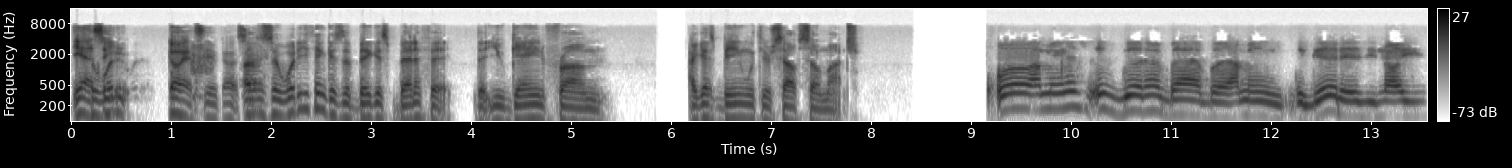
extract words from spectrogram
Yeah. So So, what- you, go ahead, Steve. Go. I was Sorry. gonna what do you think is the biggest benefit that you gain from I guess being with yourself so much? Well, I mean, it's it's good and bad, but I mean, the good is, you know, you.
